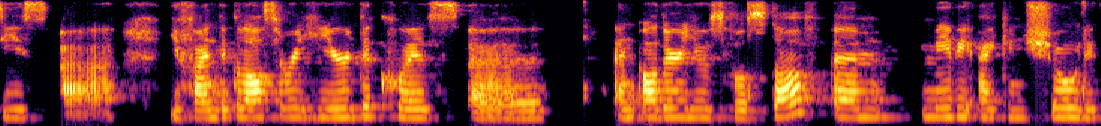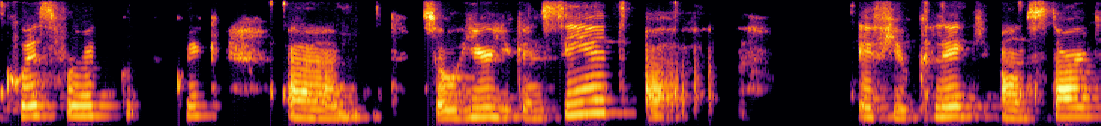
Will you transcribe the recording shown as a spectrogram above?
these uh, you find the glossary here the quiz uh, and other useful stuff. Um, maybe I can show the quiz for a quick. Um, so here you can see it. Uh, if you click on start,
